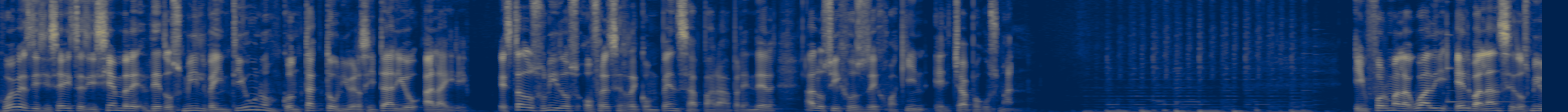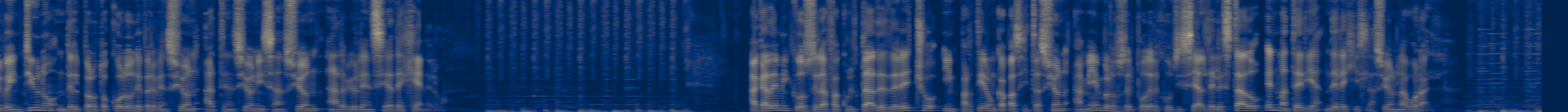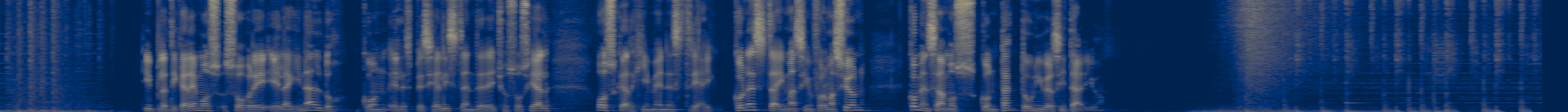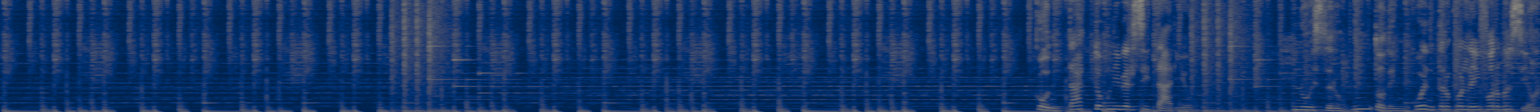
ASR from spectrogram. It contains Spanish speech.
Jueves 16 de diciembre de 2021, contacto universitario al aire. Estados Unidos ofrece recompensa para aprender a los hijos de Joaquín El Chapo Guzmán. Informa la WADI el balance 2021 del Protocolo de Prevención, Atención y Sanción a la Violencia de Género. Académicos de la Facultad de Derecho impartieron capacitación a miembros del Poder Judicial del Estado en materia de legislación laboral. Y platicaremos sobre el aguinaldo con el especialista en Derecho Social, Óscar Jiménez Triay. Con esta y más información, comenzamos Contacto Universitario. Contacto Universitario. Nuestro punto de encuentro con la información.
